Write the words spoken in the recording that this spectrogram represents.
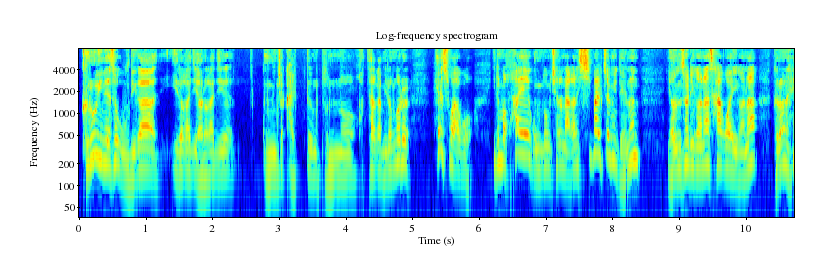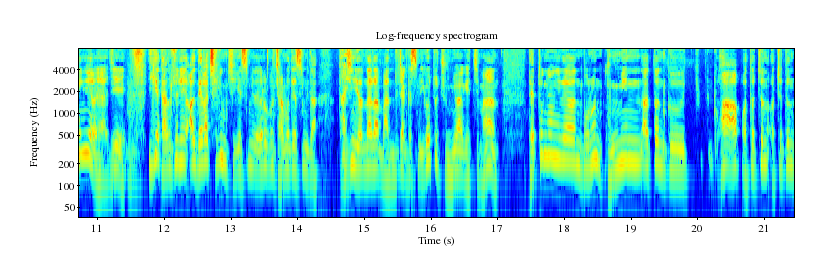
그로 인해서 우리가 여러 가지 여러 가지 국민적 갈등, 분노, 허탈감 이런 거를 해소하고 이른바 화해의 공동체로 나가는 시발점이 되는 연설이거나 사과이거나 그런 행위여야지 음. 이게 단순히 아 내가 책임지겠습니다. 여러분 잘못했습니다. 다시 이런 나라 만들지 않겠습니다. 이것도 중요하겠지만 대통령이라는 분은 국민 어떤 그 화합 어떻든 어쨌든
